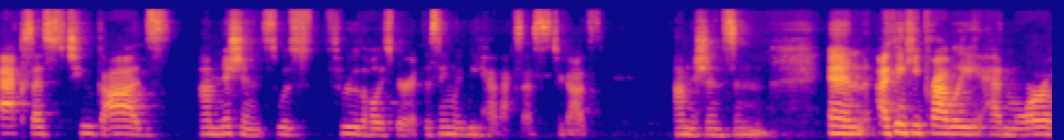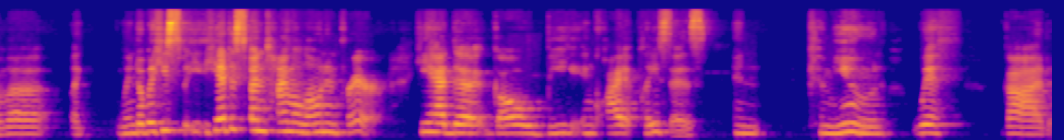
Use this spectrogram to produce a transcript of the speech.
access to God's omniscience was through the Holy Spirit, the same way we have access to God's omniscience and and I think he probably had more of a like window, but he's he had to spend time alone in prayer. He had to go be in quiet places and commune with God,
